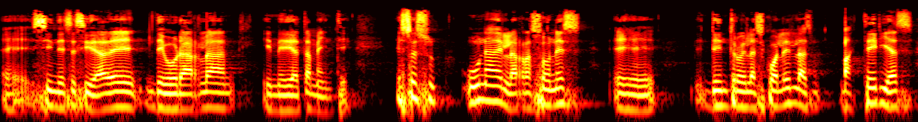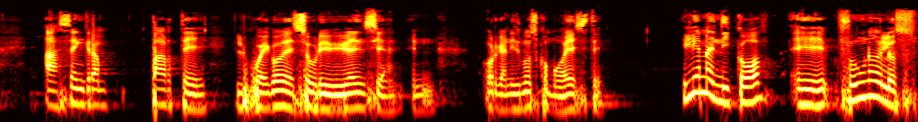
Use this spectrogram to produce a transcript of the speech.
eh, sin necesidad de devorarla inmediatamente. Esto es una de las razones dentro de las cuales las bacterias hacen gran parte el juego de sobrevivencia en organismos como este. Ilya Mennikov eh, fue uno de los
